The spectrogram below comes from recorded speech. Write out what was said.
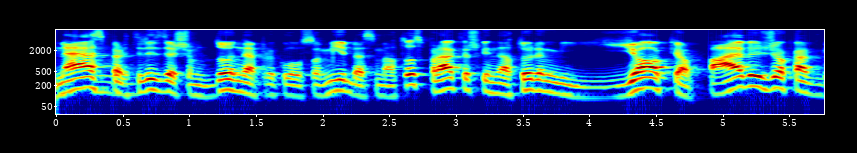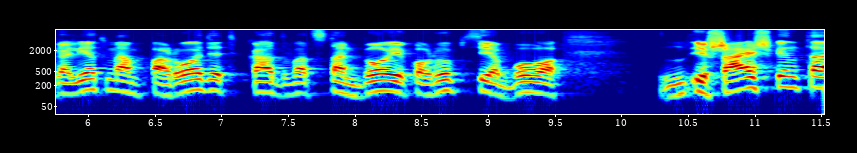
Mes per 32 nepriklausomybės metus praktiškai neturim jokio pavyzdžio, kad galėtumėm parodyti, kad vat, stambioji korupcija buvo išaiškinta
